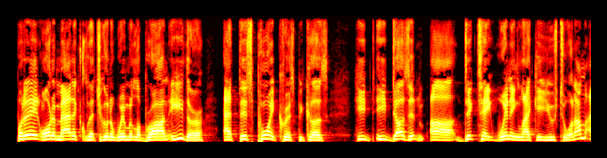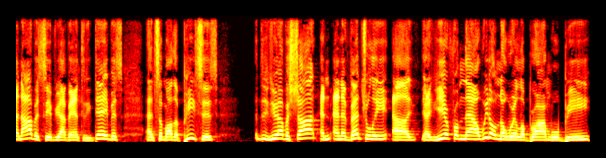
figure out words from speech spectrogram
but it ain't automatic that you're going to win with LeBron either at this point, Chris, because he he doesn't uh, dictate winning like he used to. And I'm and obviously, if you have Anthony Davis and some other pieces, you have a shot. And and eventually, uh, a year from now, we don't know where LeBron will be.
